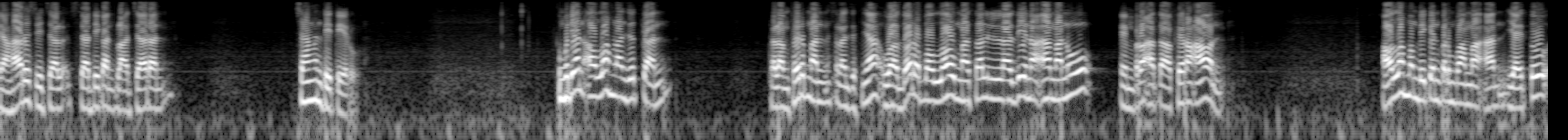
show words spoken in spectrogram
yang harus dijadikan pelajaran jangan ditiru. Kemudian Allah melanjutkan dalam firman selanjutnya wa daraballahu masalil ladzina amanu imra'ata fir'aun Allah membuat perumpamaan yaitu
